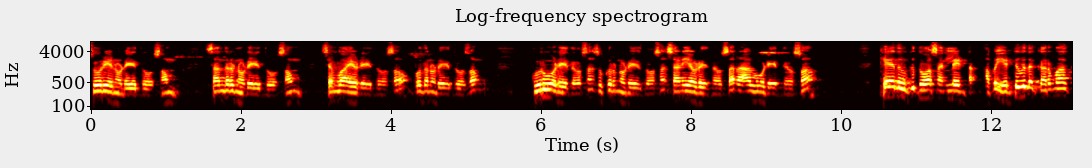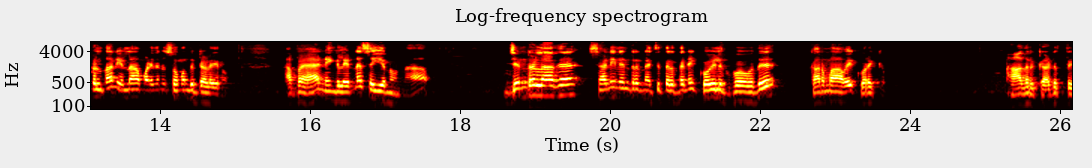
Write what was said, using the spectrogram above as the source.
சூரியனுடைய தோஷம் சந்திரனுடைய தோஷம் செவ்வாயுடைய தோஷம் புதனுடைய தோஷம் குருவுடைய தோஷம் சுக்கிரனுடைய தோஷம் சனியுடைய தோஷம் ராகுவுடைய தோஷம். கேதுவுக்கு தோஷம் இல்லைன்ட்டான். அப்ப எட்டு வித கர்மாக்கள் தான் எல்லா மனிதனும் சுமந்துட்டு அலையிறோம். அப்ப நீங்கள் என்ன செய்யணும்னா ஜென்ரலாக சனி நின்ற நட்சத்திரத்தனை கோயிலுக்கு போவது கர்மாவை குறைக்கும். அதற்கு அடுத்து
